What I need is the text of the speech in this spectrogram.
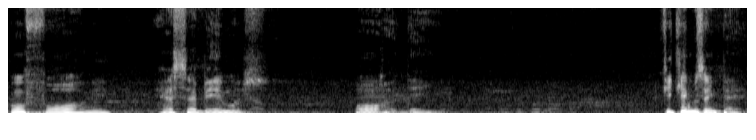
conforme recebemos ordem. Fiquemos em pé.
